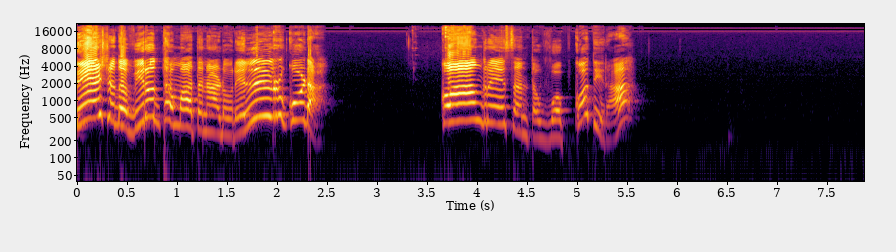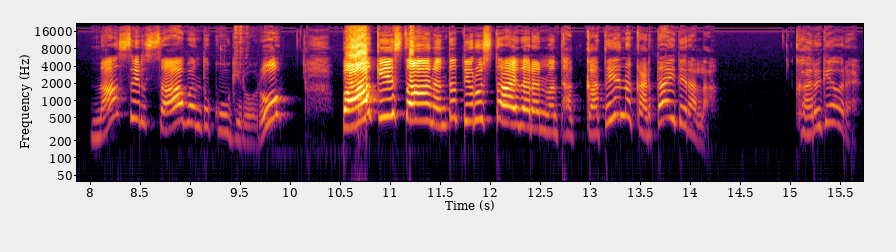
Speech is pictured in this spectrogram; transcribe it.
ದೇಶದ ವಿರುದ್ಧ ಮಾತನಾಡೋರೆಲ್ಲರೂ ಕೂಡ ಕಾಂಗ್ರೆಸ್ ಅಂತ ಒಪ್ಕೋತೀರಾ? ನಾಸಿರ್ ಸಾಬ್ ಅಂತ ಕೂಗಿರೋರು ಪಾಕಿಸ್ತಾನ್ ಅಂತ ತಿರುಸ್ತಾ ಇದ್ದಾರೆ ಅನ್ನುವಂಥ ಕಥೆಯನ್ನು ಕಟ್ತಾ ಇದ್ದೀರಲ್ಲ. ಖರ್ಗೆ ಅವರೇ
